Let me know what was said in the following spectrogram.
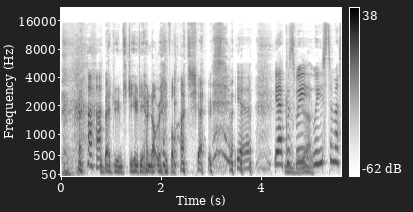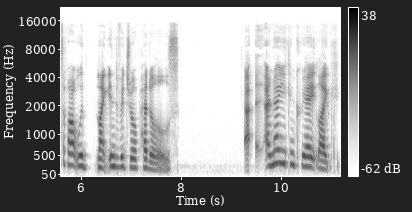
the bedroom studio, not really for live shows. yeah, yeah. Because Yeah, we yeah. we used to mess about with like individual pedals. I, I know you can create like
